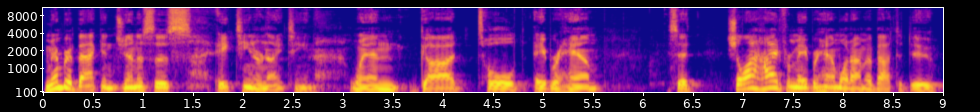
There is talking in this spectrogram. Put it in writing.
Remember back in Genesis 18 or 19 when God told Abraham, He said, Shall I hide from Abraham what I'm about to do?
